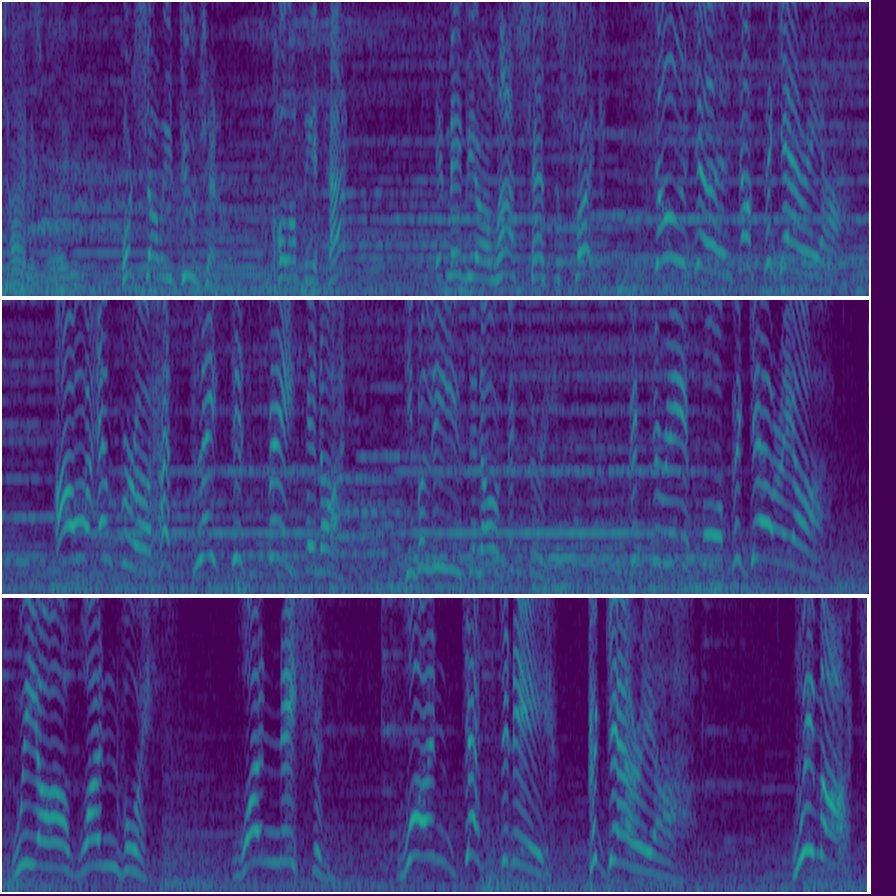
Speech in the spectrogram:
His Highness, milady. What shall we do, General? Call off the attack? It may be our last chance to strike. Soldiers of Pagaria! Our Emperor has placed his faith in us! He believes in our victory. Victory for Pagaria! We are one voice, one nation, one destiny! Pagaria! We march!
